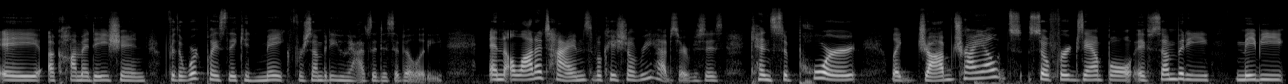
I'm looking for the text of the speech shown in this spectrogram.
a accommodation for the workplace they can make for somebody who has a disability. And a lot of times vocational rehab services can support like job tryouts. So, for example, if somebody maybe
